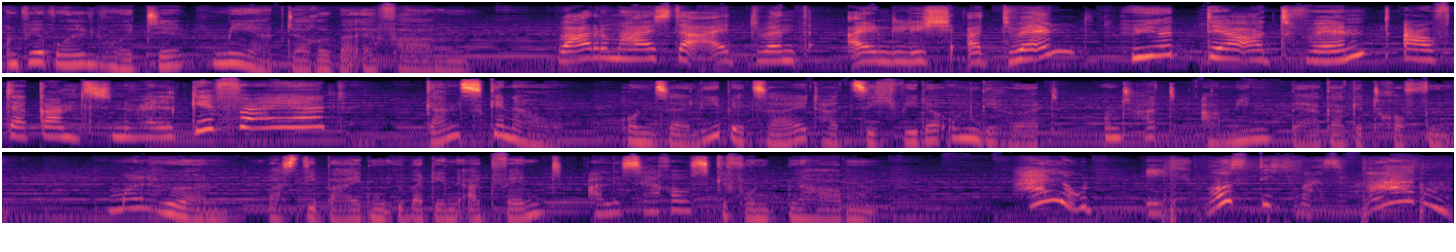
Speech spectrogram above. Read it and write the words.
und wir wollen heute mehr darüber erfahren. Warum heißt der Advent eigentlich Advent? Wird der Advent auf der ganzen Welt gefeiert? Ganz genau. Unser Liebezeit hat sich wieder umgehört und hat Armin Berger getroffen. Mal hören, was die beiden über den Advent alles herausgefunden haben. Hallo, ich muss dich was fragen.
